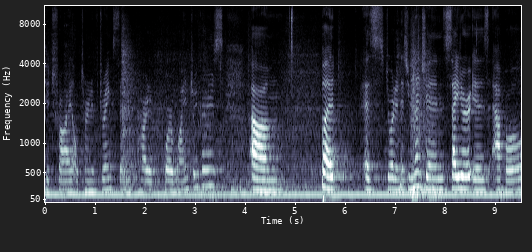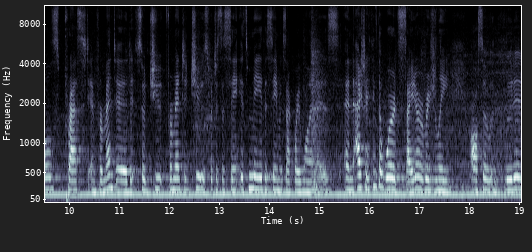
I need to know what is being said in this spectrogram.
to try alternative drinks than hardcore wine drinkers. Um, but as Jordan, as you mentioned, cider is apples pressed and fermented. So ju- fermented juice, which is the same, it's made the same exact way wine is. And actually, I think the word cider originally also included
